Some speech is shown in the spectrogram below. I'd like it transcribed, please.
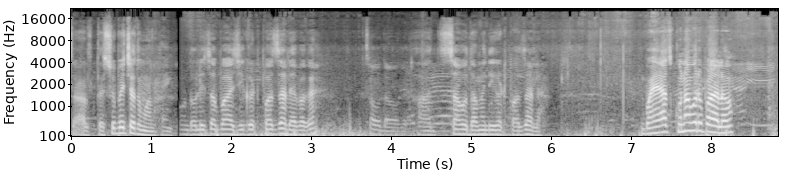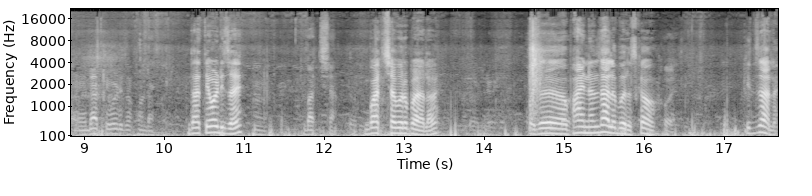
चालतंय. शुभेच्छा तुम्हाला. कोंडोलीचा बाजी गटपास झालाय बघा. आज चौदा मध्ये गटपास झाला. बाय आज कुणावर पळाला हो? दातेवाडीचा आहे. दातेवाडीचा आहे? बादशाह बादशाह. बरं पळाला? त्याचं फायनल झालं बरंच का हो? किती झालं?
